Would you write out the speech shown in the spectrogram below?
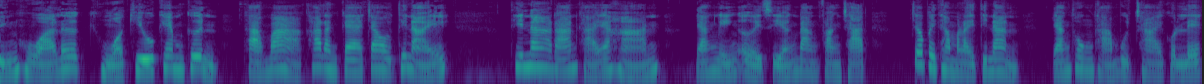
ลิงหัวเลิกหัวคิ้วเข้มขึ้น ถามว่าข้ารังแกเจ้าที่ไหน ที่หน้าร้านขายอาหารหยางหนิงเอ่ยเสียงดังฟังชัด เจ้าไปทำอะไรที่นั่นหยางทงถามบุตรชายคนเล็ก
